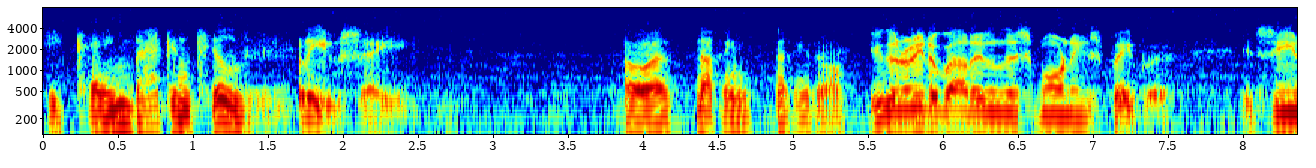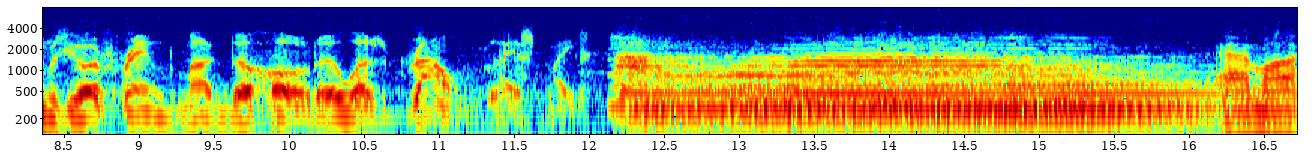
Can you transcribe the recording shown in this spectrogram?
He came back and killed her. What are you saying? Oh, uh, nothing. Nothing at all. You can read about it in this morning's paper. It seems your friend Magda Halder was drowned last night. Am, uh,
